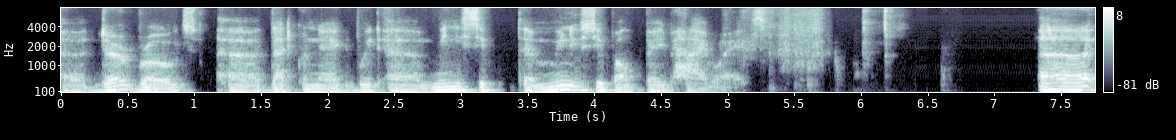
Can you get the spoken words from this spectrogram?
uh, dirt roads uh, that connect with uh, municip the municipal paved highways. Uh,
